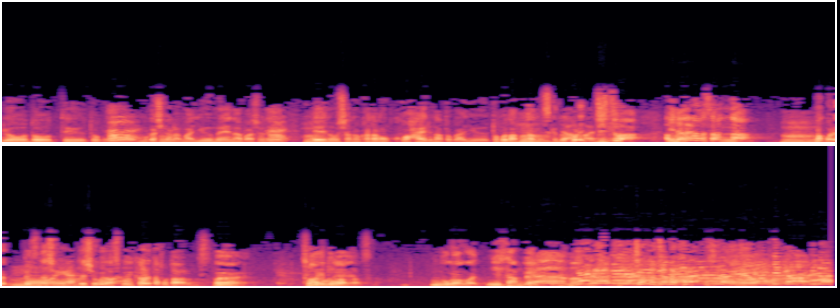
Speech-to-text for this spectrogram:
僚堂っていうところ、はい。昔からまあ有名な場所で、はい。霊能者の方もここ入るなとかいうとこだったんですけど、うん。これ実は稲川さんが、まあこれ別な仕事でしょうけどあそこ行かれたことあるんですはい。その時どうだったんですか、僕は2、3回行ってるもうちょっとちょっとフラッグしないでよなんで顔緑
